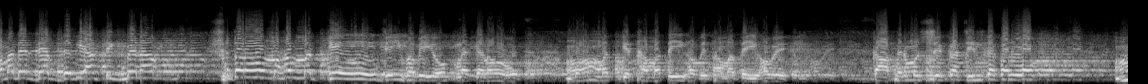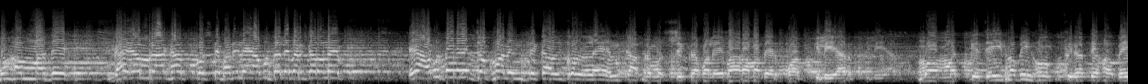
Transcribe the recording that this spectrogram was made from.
আমাদের দেব দেবী আর টিকবে না। সুতরাং মোহাম্মদকে যেইভাবেই হোক না কেন, মোহাম্মদকে থামাতেই হবে থামাতেই হবে। কাফের মুশ্রিকরা চিন্তা করল, মোহাম্মদের গায়ে আমরা আঘাত করতে পারি না আবু তালেবের কারণে। এ আবু তালেব যখন ইন্তেকাল করলেন, কাফের মুশ্রিকরা বলে, এবার আমাদের পথ ক্লিয়ার মোহাম্মদকে যেইভাবেই হোক ফিরাতে হবে।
